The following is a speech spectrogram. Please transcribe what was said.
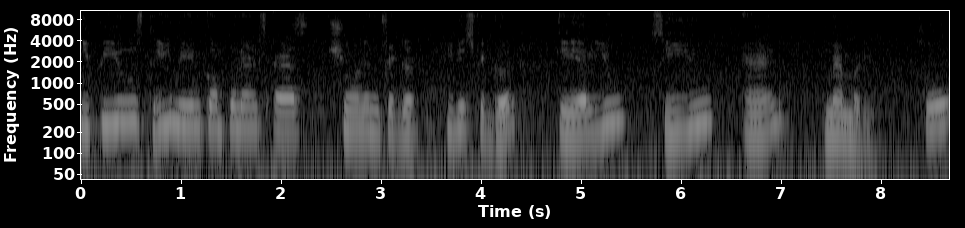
CPU's three main components as shown in figure previous figure ALU, CU and memory. So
